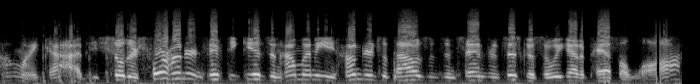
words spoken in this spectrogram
Oh my God! So there's 450 kids and how many hundreds of thousands in San Francisco? So we got to pass a law.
